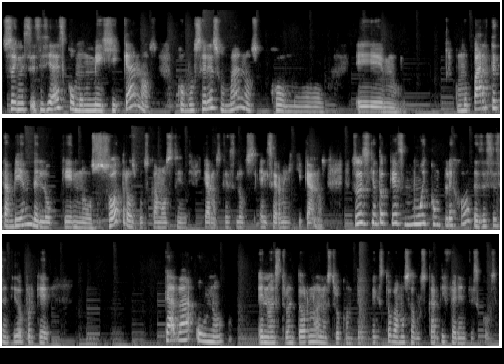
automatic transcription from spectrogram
sus necesidades como mexicanos, como seres humanos, como em, como parte también de lo que nosotros buscamos identificarnos, que es los, el ser mexicanos. Entonces siento que es muy complejo desde ese sentido porque cada uno en nuestro entorno, en nuestro contexto, vamos a buscar diferentes cosas.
